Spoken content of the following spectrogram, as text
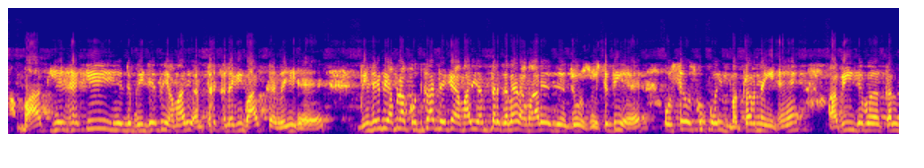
बात ये है कि ये जो बीजेपी हमारी अंतर कलह की बात कर रही है, बीजेपी अपना खुद का देखे, हमारी अंतर कलह हमारे जो स्थिति है, उससे उसको कोई मतलब नहीं है। अभी जब कल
